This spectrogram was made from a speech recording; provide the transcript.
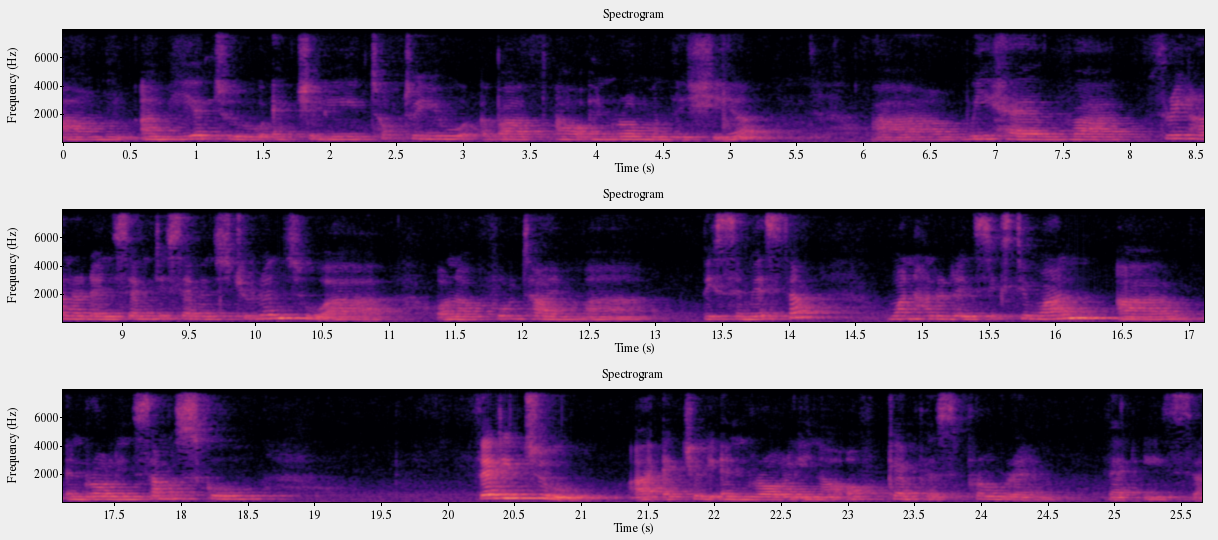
Um, I'm here to actually talk to you about our enrollment this year. Uh, we have uh, 377 students who are on our full-time uh, this semester. 161 are enrolled in summer school 32 are actually enrolled in our off-campus program that is uh,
